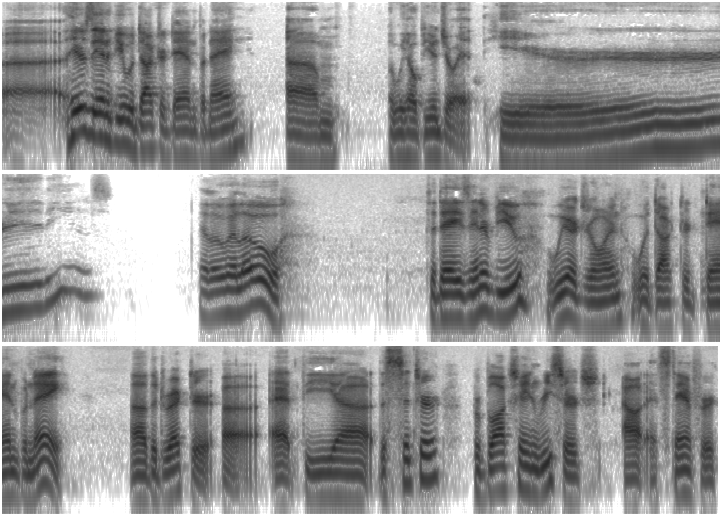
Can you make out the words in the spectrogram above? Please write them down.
uh, here's the interview with Dr. Dan Boneh. Um, we hope you enjoy it. Here it is. Hello, hello. Today's interview, we are joined with Dr. Dan Boneh, uh, the director uh, at the uh, the Center for Blockchain Research out at Stanford.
